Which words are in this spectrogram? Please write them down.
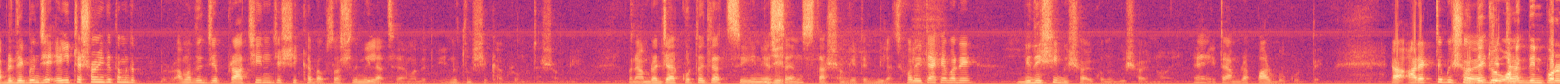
আপনি দেখবেন যে এইটার সঙ্গে কিন্তু আমাদের আমাদের যে প্রাচীন যে শিক্ষা ব্যবস্থা সাথে মিল আছে আমাদের এই নতুন শিক্ষাক্রমটার সঙ্গে। মানে আমরা যা করতে যাচ্ছি ইন এসেন্স তার সঙ্গে এটা মিল আছে। ফলে এটা একেবারে বিদেশি বিষয় কোনো বিষয় নয় হ্যাঁ? এটা আমরা পারব করতে। আরেকটা বিষয় একটু অনেকদিন পরে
